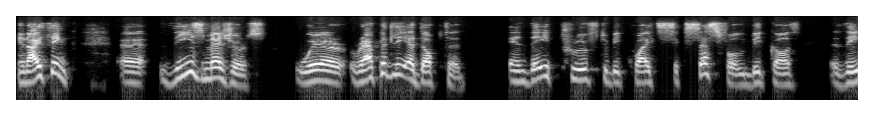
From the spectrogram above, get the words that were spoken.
And I think uh, these measures were rapidly adopted and they proved to be quite successful because the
